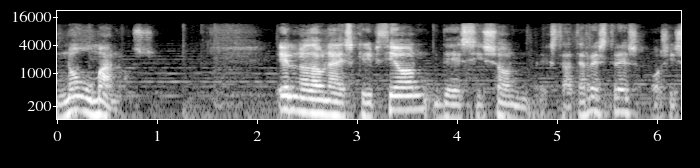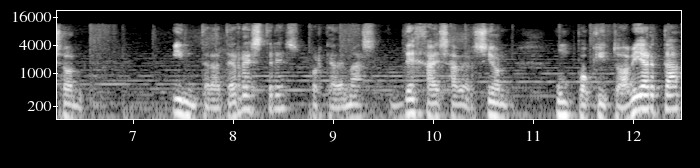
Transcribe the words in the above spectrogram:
no humanos. Él no da una descripción de si son extraterrestres o si son intraterrestres, porque además deja esa versión un poquito abierta,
